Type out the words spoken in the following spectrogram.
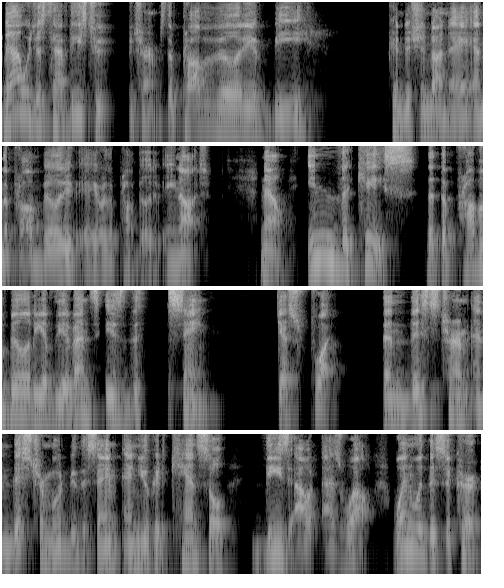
Now we just have these two terms, the probability of B conditioned on A and the probability of A or the probability of A naught. Now, in the case that the probability of the events is the same, guess what? Then this term and this term would be the same and you could cancel these out as well. When would this occur?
